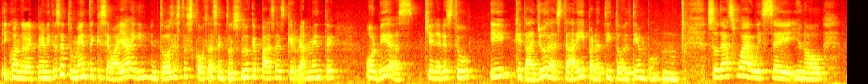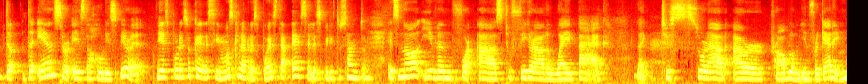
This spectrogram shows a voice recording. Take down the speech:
Y cuando le permites a tu mente que se vaya ahí en todas estas cosas, entonces lo que pasa es que realmente olvidas quién eres tú y que la ayuda está ahí para ti todo el tiempo. Mm. so that's why we say you know the the answer is the holy spirit Y es por eso que decimos que la respuesta es el Espíritu Santo. it's not even for us to figure out a way back like to sort out our problem in forgetting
